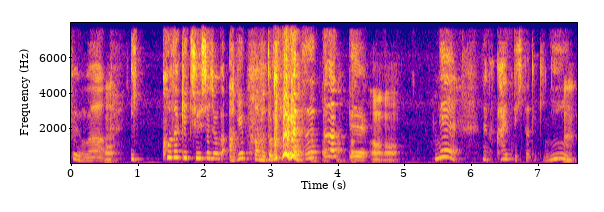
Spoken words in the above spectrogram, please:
4 0分はうん。1個だけ駐車場が上げっぱのところがずっとあって。うんうん。でなんか帰ってきた時に、うん。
